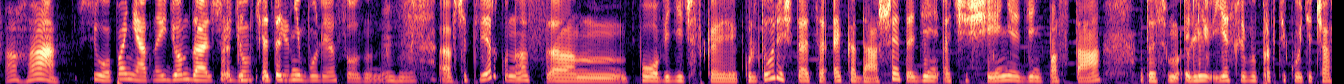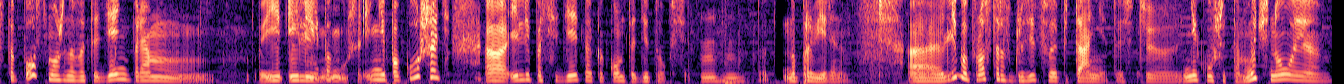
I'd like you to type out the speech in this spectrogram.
Ага, все, понятно, идем дальше, идем в это, это четверг. дни более осознанные. А В четверг у нас ам, по ведической культуре считается экадаши. Это день очищения, день поста. То есть, если вы практикуете часто пост, можно в этот день прям и- или Не покушать. не покушать, а, или посидеть на каком-то детоксе. Вот, на проверенном. А, Либо просто разгрузить свое питание. То есть э, не кушать там мучное,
